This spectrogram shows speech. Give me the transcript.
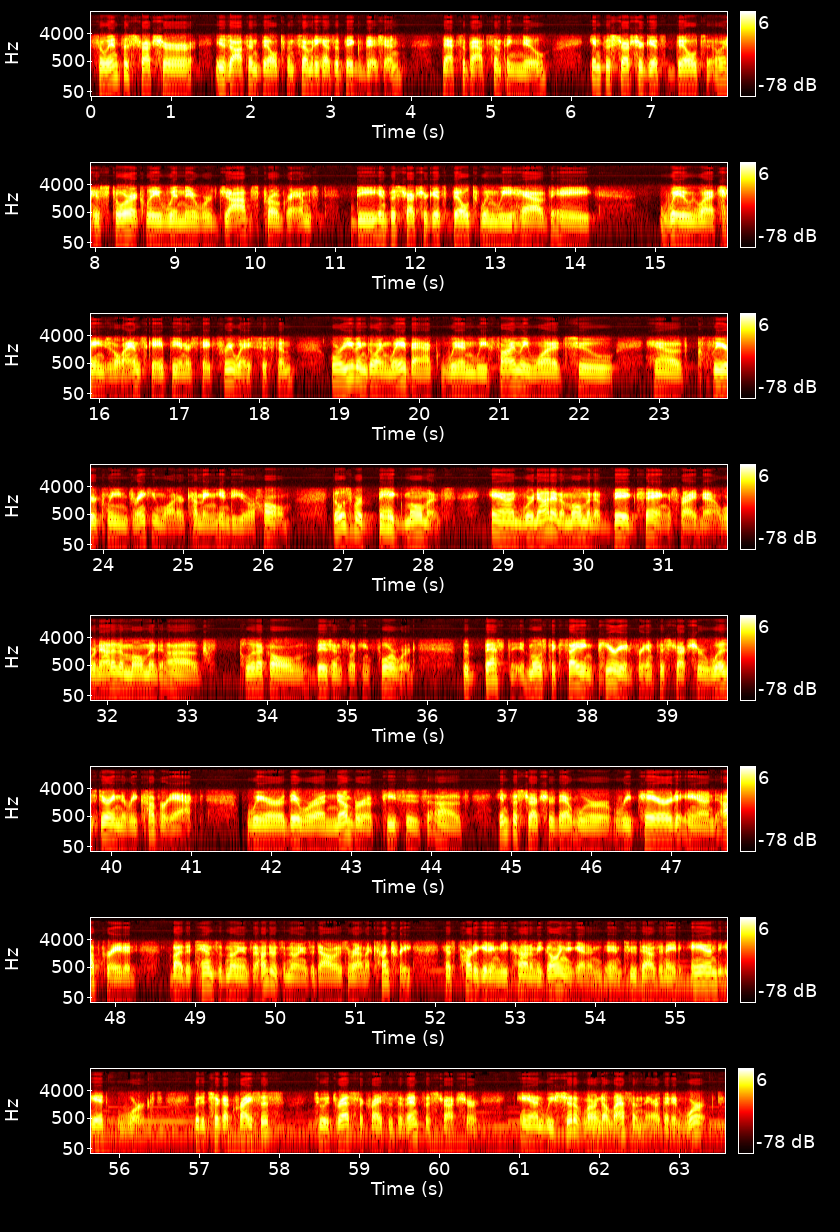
So infrastructure is often built when somebody has a big vision. That's about something new. Infrastructure gets built uh, historically when there were jobs programs. The infrastructure gets built when we have a way that we want to change the landscape, the interstate freeway system, or even going way back when we finally wanted to have clear, clean drinking water coming into your home. Those were big moments. And we're not in a moment of big things right now. We're not in a moment of political visions looking forward. The best, most exciting period for infrastructure was during the Recovery Act, where there were a number of pieces of infrastructure that were repaired and upgraded by the tens of millions, hundreds of millions of dollars around the country as part of getting the economy going again in, in 2008, and it worked. But it took a crisis to address the crisis of infrastructure, and we should have learned a lesson there that it worked.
